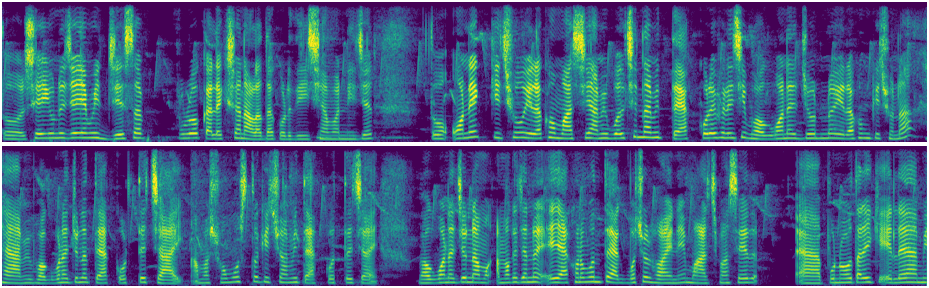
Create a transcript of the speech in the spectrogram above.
তো সেই অনুযায়ী আমি আপ পুরো কালেকশান আলাদা করে দিয়েছি আমার নিজের, তো অনেক কিছু এরকম আছে, আমি বলছি না আমি ত্যাগ করে ফেলেছি ভগবানের জন্য এরকম কিছু না হ্যাঁ আমি ভগবানের জন্য ত্যাগ করতে চাই, আমার সমস্ত কিছু আমি ত্যাগ করতে চাই, ভগবানের জন্য আমাকে যেন এই এখনও পর্যন্ত এক বছর হয়নি, মার্চ মাসের পনেরো তারিখ এলে আমি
